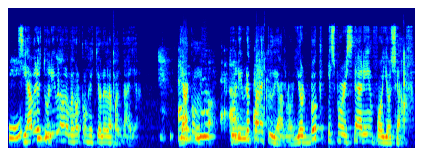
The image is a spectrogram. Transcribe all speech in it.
Sí. Si abres tu libro, a lo mejor congestiona la pantalla. Ya Um, con no, tu um, libro es para estudiarlo. Your book is for studying for yourself.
